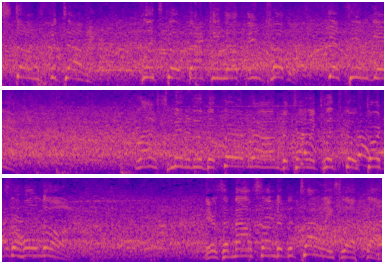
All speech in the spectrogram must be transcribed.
Stuns Vitali. Klitschko backing up in trouble. Gets in again. Last minute of the third round, Vitali Klitschko starts to hold on. There's a mouse under Vitali's left eye.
